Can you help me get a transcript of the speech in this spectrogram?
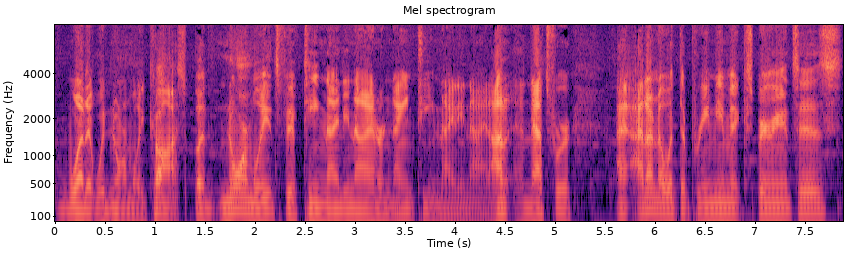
what it would normally cost, but normally it's fifteen ninety nine or nineteen ninety nine, and that's for. I, I don't know what the premium experience is.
